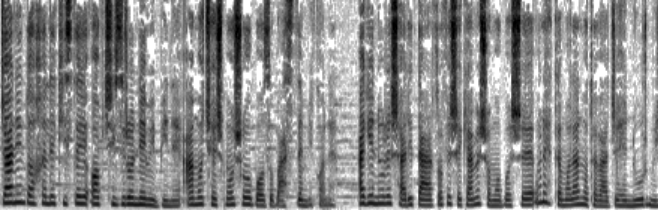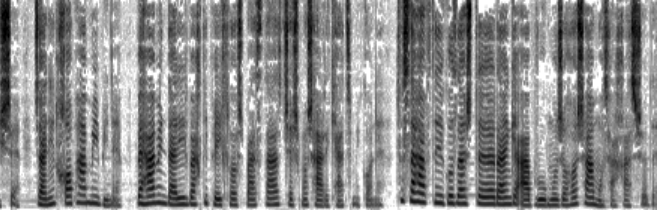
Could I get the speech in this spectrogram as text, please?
جنین داخل کیسته آب چیزی رو نمی‌بینه اما چشماش رو باز و بسته می‌کنه. اگه نور شدید در اطراف شکم شما باشه اون احتمالا متوجه نور میشه. جنین خواب هم می‌بینه. به همین دلیل وقتی پیکلاش بسته است چشماش حرکت می‌کنه. تو سه هفته گذشته رنگ ابرو موجهاش هم مشخص شده.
